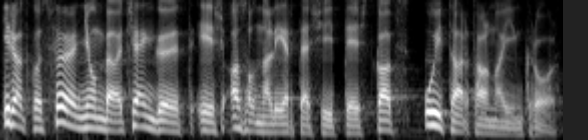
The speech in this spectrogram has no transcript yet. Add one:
Iratkozz föl, nyomd be a csengőt, és azonnal értesítést kapsz új tartalmainkról.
